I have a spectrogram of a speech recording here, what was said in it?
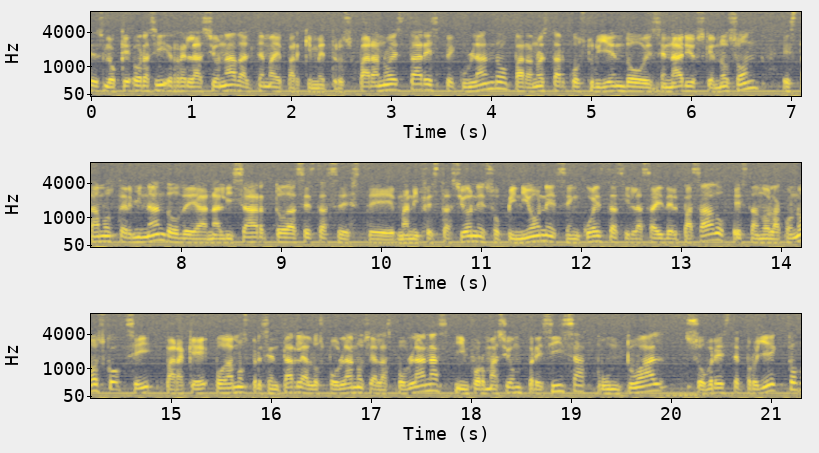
es lo que ahora sí relacionada al tema de parquímetros. Para no estar especulando, para no estar construyendo escenarios que no son, estamos terminando de analizar todas estas este, manifestaciones, opiniones, encuestas y las hay del pasado. Esta no la conozco, sí, para que podamos presentarle a los poblanos y a las poblanas información precisa, puntual sobre este proyecto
